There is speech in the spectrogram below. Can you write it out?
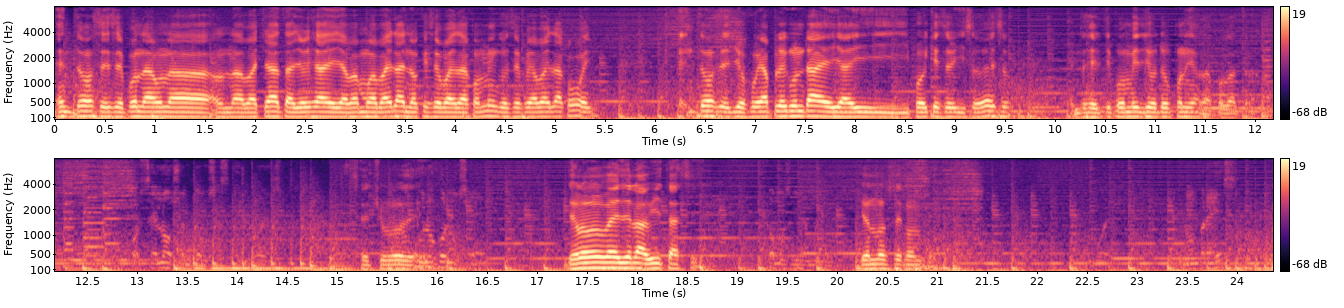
Entonces se pone una, una bachata, yo dije a ella, vamos a bailar, no quiso bailar conmigo, se fue a bailar con él. Entonces yo fui a preguntar a ella y por qué se hizo eso. Entonces el tipo me dio dos puñaladas por atrás. Celoso entonces. ¿qué fue eso? Se chulo de ¿Tú lo conoces? Yo lo veo de la vista así. ¿Cómo se llama? Yo no sé dónde. Bueno, ¿Tu nombre es?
